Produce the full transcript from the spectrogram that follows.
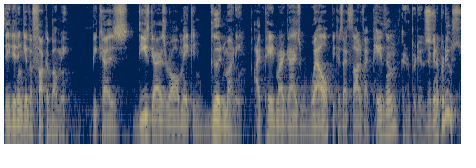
they didn't give a fuck about me because these guys are all making good money. I paid my guys well because I thought if I paid them, they're Gonna produce. they're going to produce.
